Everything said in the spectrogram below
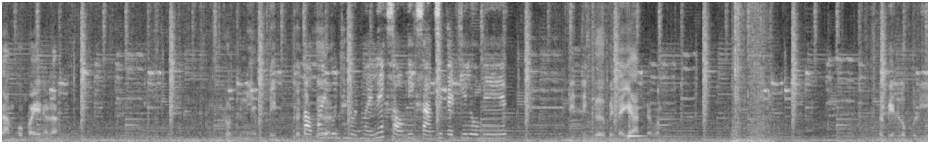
ตามเขาไปนั่นแหละรถคันนี้มันติดสต่ติ๊อกเกไปอร์บนถนนหมายเลขสองอีก 31 กิโลเมตร ติดสติ๊กเกอร์เป็นระยะแต่ว่าทะเบียนลบบุรี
